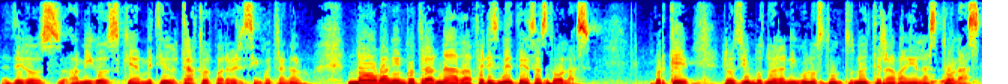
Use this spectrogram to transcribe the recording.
de los amigos que han metido el tractor para ver si encuentran algo. No van a encontrar nada, felizmente, en esas tolas. Porque los yumbos no eran ningunos tontos, no enterraban en las tolas.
